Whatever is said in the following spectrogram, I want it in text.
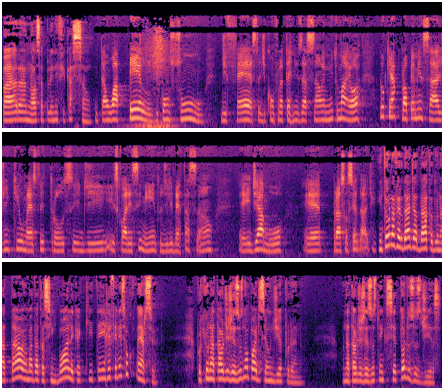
para a nossa planificação. Então, o apelo de consumo de festa, de confraternização é muito maior do que a própria mensagem que o mestre trouxe de esclarecimento, de libertação eh, e de amor é, para a sociedade. Então, na verdade, a data do Natal é uma data simbólica que tem referência ao comércio. Porque o Natal de Jesus não pode ser um dia por ano. O Natal de Jesus tem que ser todos os dias.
